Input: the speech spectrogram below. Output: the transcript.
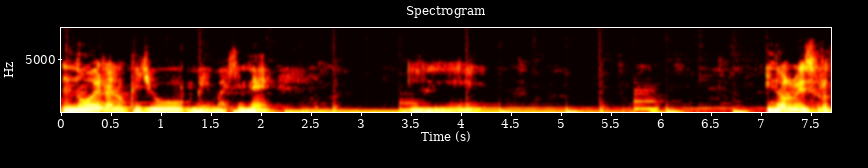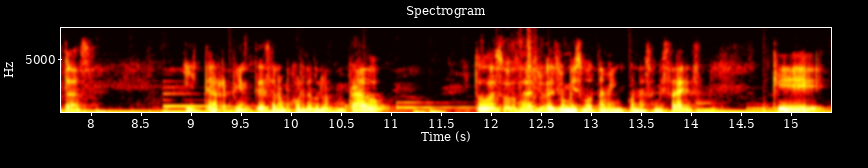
no era lo que yo me imaginé. Y no lo disfrutas y te arrepientes a lo mejor de haberlo comprado todo eso. O sea, es lo mismo también con las amistades, que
